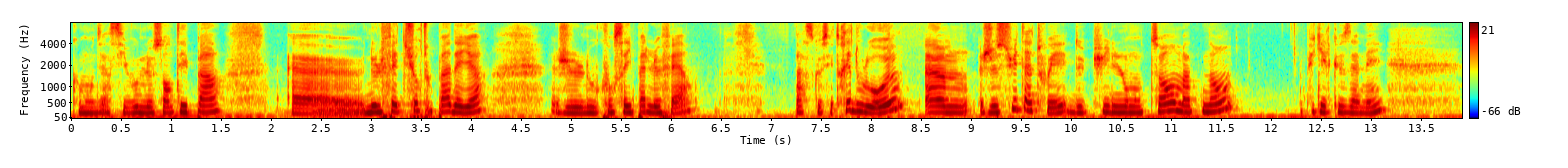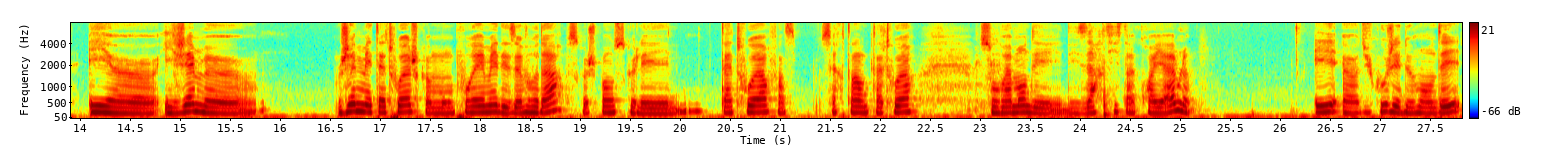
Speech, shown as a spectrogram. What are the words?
comment dire, si vous ne le sentez pas, euh, ne le faites surtout pas d'ailleurs. Je ne vous conseille pas de le faire parce que c'est très douloureux. Euh, je suis tatouée depuis longtemps maintenant, depuis quelques années, et, euh, j'aime j'aime mes tatouages comme on pourrait aimer des œuvres d'art parce que je pense que les tatoueurs, enfin certains tatoueurs sont vraiment des, artistes incroyables. Et du coup j'ai demandé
